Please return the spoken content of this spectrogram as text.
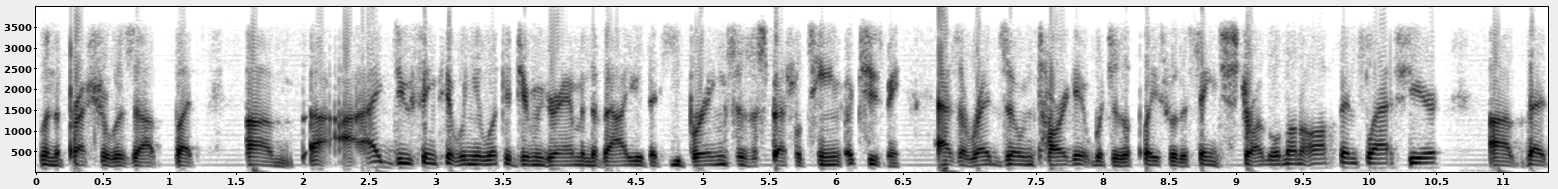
when the pressure was up. But um, I I do think that when you look at Jimmy Graham and the value that he brings as a special team, excuse me, as a red zone target, which is a place where the Saints struggled on offense last year, uh, that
